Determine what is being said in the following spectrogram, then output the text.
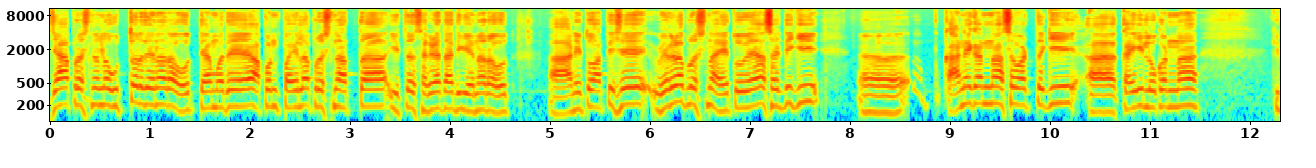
ज्या प्रश्नांना उत्तर देणार आहोत त्यामध्ये आपण पहिला प्रश्न आत्ता इथं सगळ्यात आधी घेणार आहोत. आणि तो अतिशय वेगळा प्रश्न आहे. तो यासाठी की अनेकांना असं वाटतं की काही लोकांना की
